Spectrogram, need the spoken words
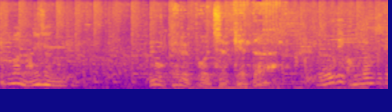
하지만 않는 거. 목표를 포착했다. 어디 건강지게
